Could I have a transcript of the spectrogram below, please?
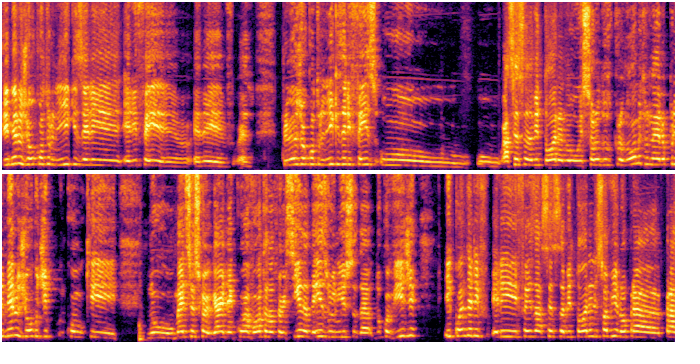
primeiro jogo contra o Knicks, ele, ele fez. Ele, é, primeiro jogo contra o Knicks, ele fez o, o, a cesta da vitória no estouro do cronômetro, né? Era o primeiro jogo de, com, que no Madison Square Garden com a volta da torcida desde o início da, do Covid. E quando ele, ele fez a cesta da vitória, ele só virou para a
